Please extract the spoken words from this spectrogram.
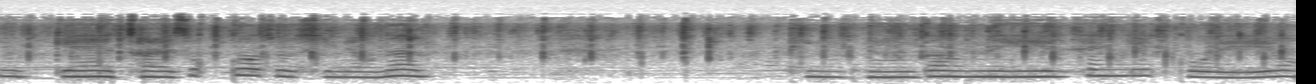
이렇게 잘 섞어주시면은 빈 공간이 생길 거예요.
